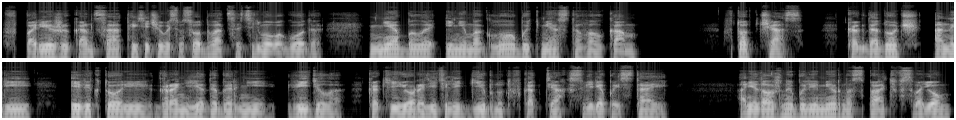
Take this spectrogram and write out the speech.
В Париже конца 1827 года не было и не могло быть места волкам, в тот час, когда дочь Анри и Виктории Гранье де Берни видела, как ее родители гибнут в когтях свирепой стаи, они должны были мирно спать в своем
